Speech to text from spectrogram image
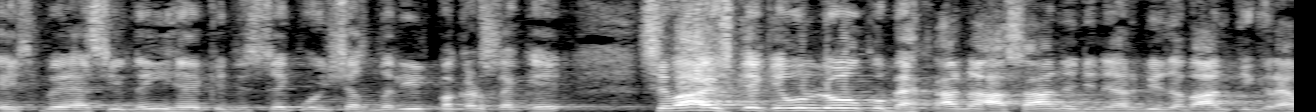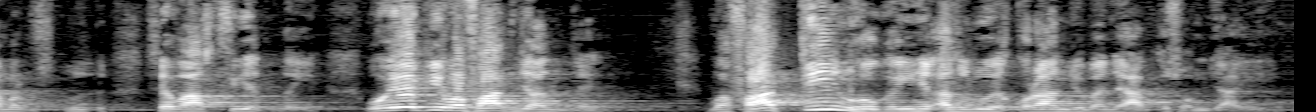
इसमें ऐसी नहीं है कि जिससे कोई शख्स दलील पकड़ सके, सिवाय इसके कि उन लोगों को बहकाना आसान है जिन्हें अरबी जबान की ग्रामर से वाकफियत नहीं। वो एक ही वफात जानते हैं। वफात तीन हो गई हैं अजलू कुरान जो मैंने आपको समझाई है।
